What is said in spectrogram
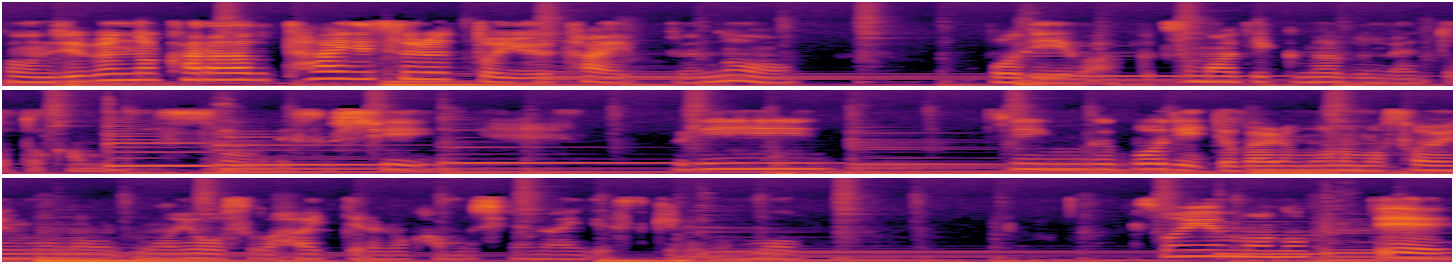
その自分の体と対峙するというタイプのボディーワークソマティックムーブメントとかもそうですしブリーチングボディと呼ばれるものもそういうものの要素が入ってるのかもしれないんですけれどもそういうものって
